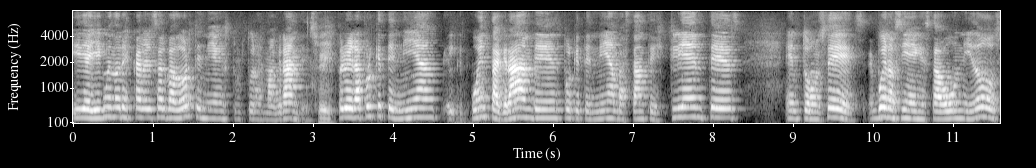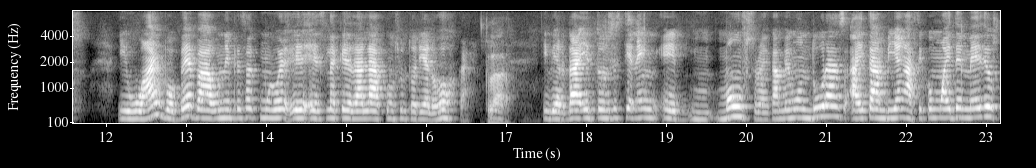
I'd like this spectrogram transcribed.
y de ahí en menor escala El Salvador tenían estructuras más grandes. Pero era porque tenían eh, cuentas grandes, porque tenían bastantes clientes. Entonces, bueno, sí, en Estados Unidos, igual, vos ves, va una empresa como es la que da la consultoría a los Oscars. Claro. y verdad, entonces tienen eh, monstruos. En cambio, en Honduras hay también, así como hay de medios,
